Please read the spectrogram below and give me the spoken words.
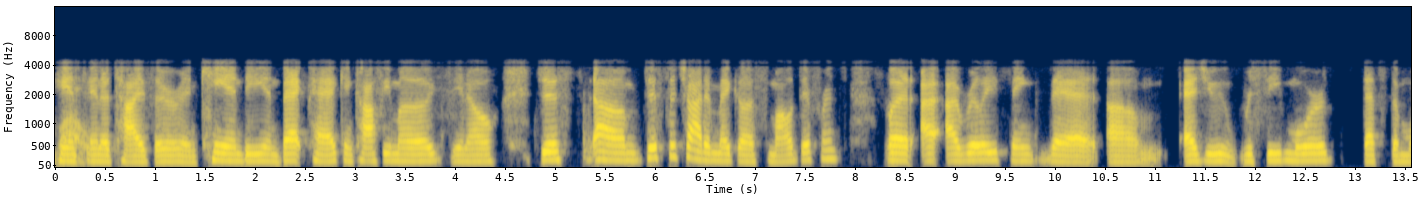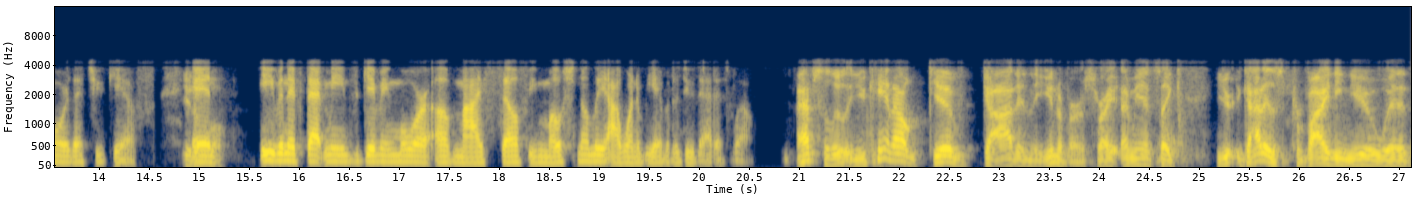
hand wow. sanitizer and candy and backpack and coffee mugs, you know, just um, just to try to make a small difference. Sure. But I, I really think that um, as you receive more, that's the more that you give. Beautiful. Even if that means giving more of myself emotionally, I want to be able to do that as well. Absolutely. You can't outgive God in the universe, right? I mean, it's like God is providing you with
